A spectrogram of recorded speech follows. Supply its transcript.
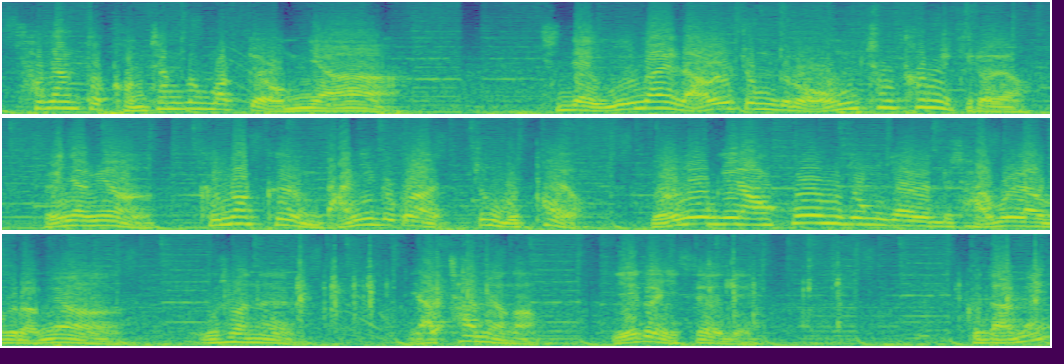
사냥터 검창동밖에 없냐. 진짜 이 말 나올 정도로 엄청 텀이 길어요. 왜냐면 그만큼 난이도가 좀 높아요. 연옥이랑 호응동자를 잡으려 그러면 우선은 야차명왕 얘가 있어야 돼. 그 다음에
